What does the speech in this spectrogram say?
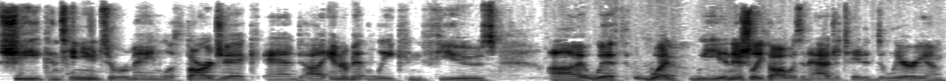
she continued to remain lethargic and uh, intermittently confused uh, with what we initially thought was an agitated delirium.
